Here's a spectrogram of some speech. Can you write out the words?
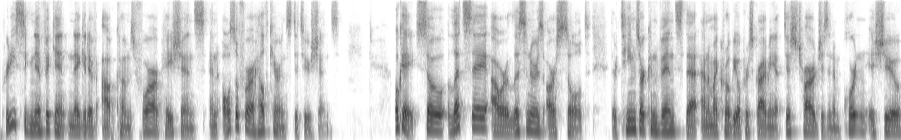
pretty significant negative outcomes for our patients and also for our healthcare institutions. Okay, so let's say our listeners are sold. Their teams are convinced that antimicrobial prescribing at discharge is an important issue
